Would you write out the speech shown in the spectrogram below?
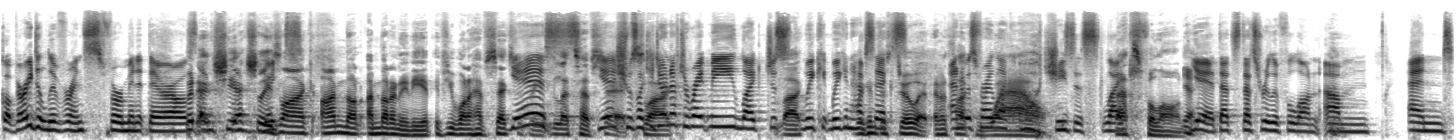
Got very deliverance for a minute there. I was But like, and she actually is like, I'm not, I'm not an idiot. If you want to have sex Yes. with me, let's have sex. Yeah, she was like, you don't have to rape me. Like, just Like, we can, we can we have can sex. just do it. And it's it like, was very wow. like, oh Jesus, like That's full on. Yeah. that's that's really full on. Um, and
